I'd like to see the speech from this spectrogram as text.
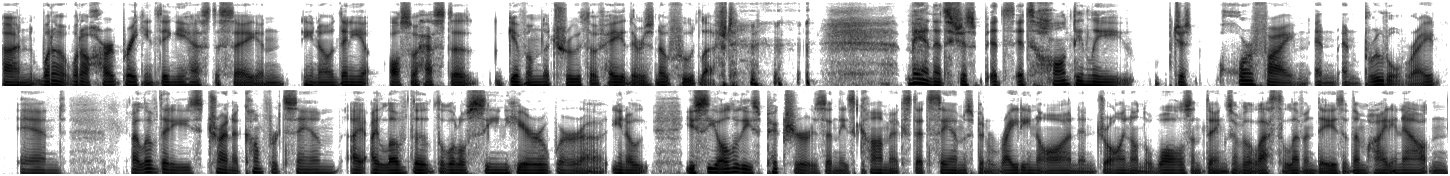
And what a what a heartbreaking thing he has to say and you know, then he also has to give him the truth of, hey, there's no food left. Man, that's just it's it's hauntingly just horrifying and, and brutal, right? And I love that he's trying to comfort Sam. I, I love the, the little scene here where, uh, you know, you see all of these pictures and these comics that Sam's been writing on and drawing on the walls and things over the last 11 days of them hiding out. And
